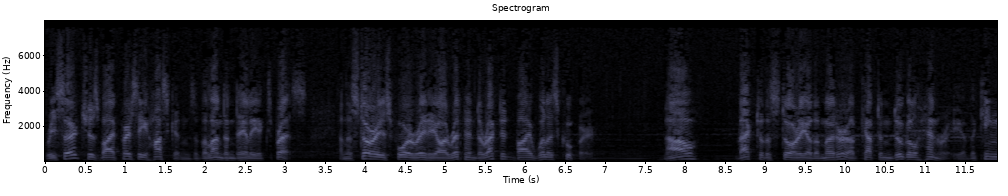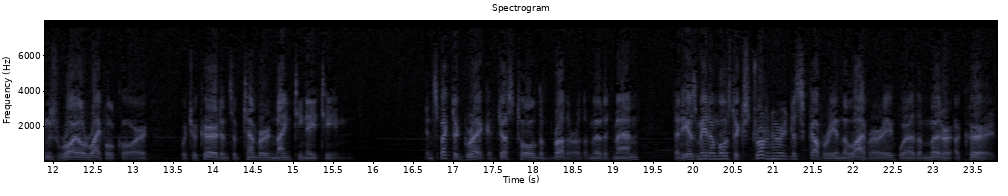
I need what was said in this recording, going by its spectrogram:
Research is by Percy Hoskins of the London Daily Express, and the stories for radio are written and directed by Wyllis Cooper. Now, back to the story of the murder of Captain Dougal Henry of the King's Royal Rifle Corps, which occurred in September 1918. Inspector Gregg had just told the brother of the murdered man that he has made a most extraordinary discovery in the library where the murder occurred.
